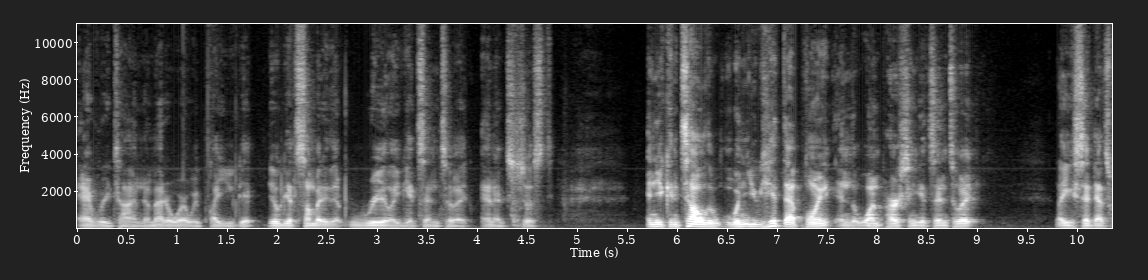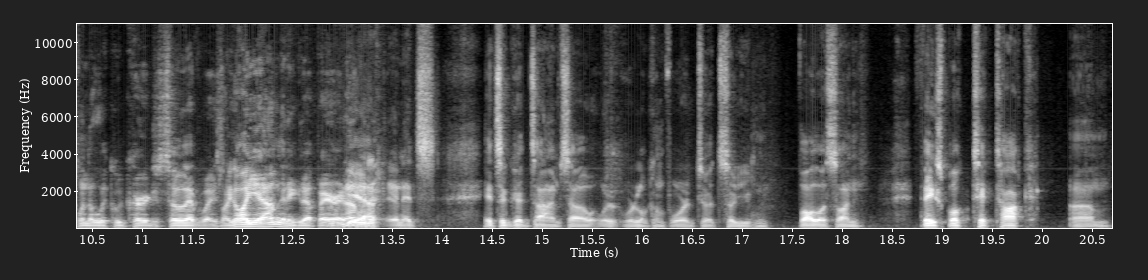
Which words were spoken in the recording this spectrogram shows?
every time. No matter where we play, you get you'll get somebody that really gets into it, and it's just, and you can tell when you hit that point and the one person gets into it. Like you said, that's when the liquid courage so everybody's like, "Oh yeah, I'm gonna get up there," and I'm Yeah. gonna, and it's it's a good time. So we're we're looking forward to it. So you can follow us on Facebook, TikTok. Um,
